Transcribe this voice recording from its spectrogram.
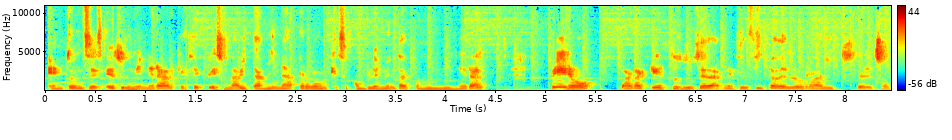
Entonces es un mineral que es una vitamina, perdón, que se complementa con un mineral pero para que esto suceda necesita de los rayos del sol.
